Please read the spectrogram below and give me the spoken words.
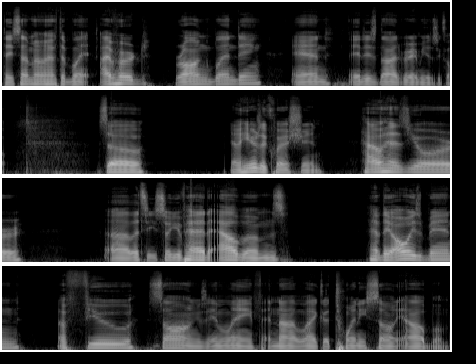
They somehow have to blend. I've heard wrong blending, and it is not very musical. So now here's a question: How has your uh, let's see. So you've had albums. Have they always been a few songs in length and not like a 20 song album?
